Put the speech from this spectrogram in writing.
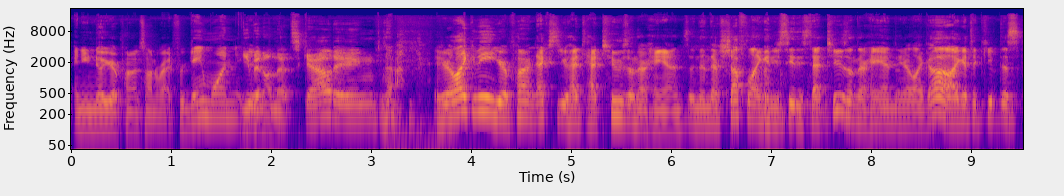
and you know your opponent's on red. For game one, You've been on that scouting. if you're like me, your opponent next to you had tattoos on their hands, and then they're shuffling, and you see these tattoos on their hand, and you're like, oh, I get to keep this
